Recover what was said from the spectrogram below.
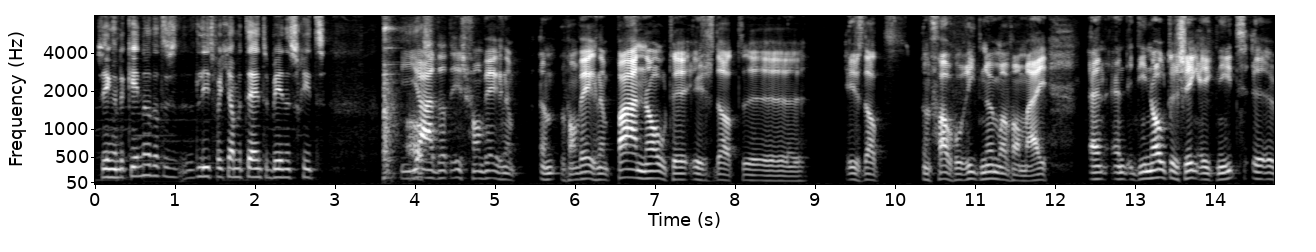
zingen de kinderen? Dat is het lied wat jou meteen te binnen schiet. Als... Ja, dat is vanwege een, vanwege een paar noten is dat, uh, is dat een favoriet nummer van mij. En, en die noten zing ik niet, uh,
